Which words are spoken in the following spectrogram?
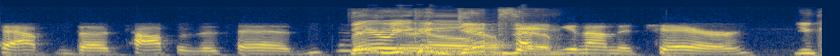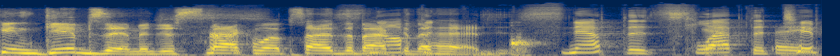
tap the top of his head? There you you can go. Gibbs Have to him. get on the chair. You can Gibbs him and just smack him upside the back of the head. Snap the slap Yeah, the tip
